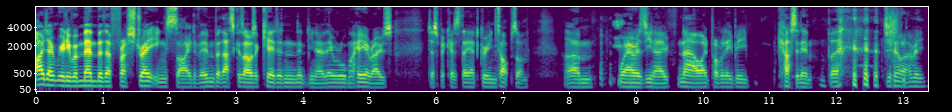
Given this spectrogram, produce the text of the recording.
I don't really remember the frustrating side of him, but that's because I was a kid and you know they were all my heroes, just because they had green tops on. Um, whereas you know now I'd probably be cussing him, but do you know what I mean?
